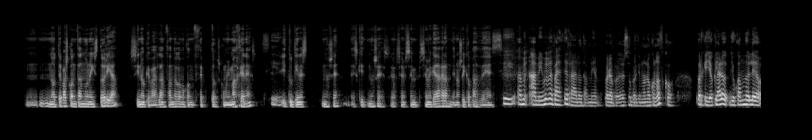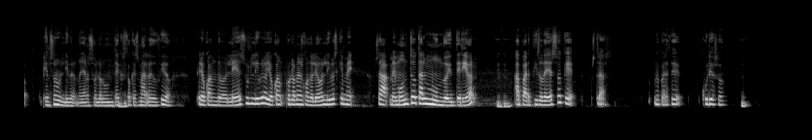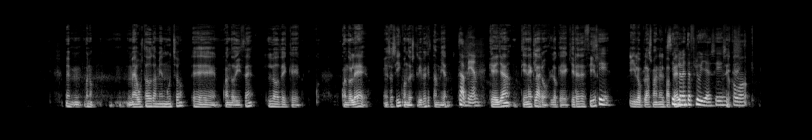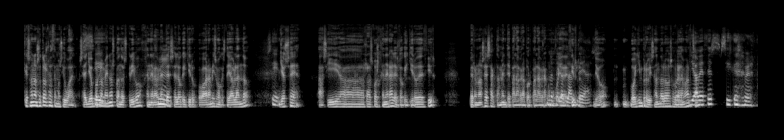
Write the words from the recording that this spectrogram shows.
no te vas contando una historia, sino que vas lanzando como conceptos, como imágenes, Sí. y tú tienes, no sé, es que, no sé, se, se- se- me queda grande, no soy capaz de... Sí, a mí, a mí me parece raro también, pero por eso, porque no lo conozco. Porque yo, claro, yo cuando leo, pienso en un libro, no ya no solo en un texto que es más reducido, pero cuando lees un libro, yo por lo menos cuando leo un libro es que me, o sea, me monto tal mundo interior Ujú. a partir de eso que, ostras, me parece curioso. Me- me- bueno, me ha gustado también mucho eh, cuando dice lo de que cu- cuando lee es así, cuando escribe que también. También, Que ella tiene claro lo que quiere decir sí, y lo plasma en el papel. simplemente fluye, sí, Sí. como, Que eso nosotros lo hacemos igual. O sea, yo por Sí. lo menos cuando escribo, generalmente Mm. sé lo que quiero, o ahora mismo que estoy hablando, yo sé así a rasgos generales lo que quiero decir, pero no sé exactamente palabra por palabra cómo No voy a lo decirlo. planteas. Yo voy improvisándolo sobre la Bueno, marcha. Yo a veces sí que es verdad.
